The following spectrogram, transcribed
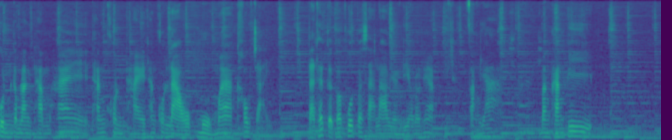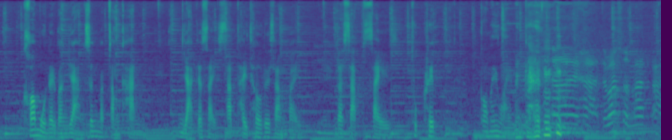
คุณกำลังทำให้ทั้งคนไทย ทั้งคนลาวหมู่มากเข้าใจ แต่ถ้าเกิดว่าพูดภาษาลาวอย่างเดียวแล้วเนี่ยฟังยากบางครั้งพี่ข้อมูลในบางอย่าง ซึ่งแบบสำคัญ อยากจะใส่ซับไตเติลด้วยซ้ำไป แต่สับใส่ทุกคลิปก็ไม่ไหวเหมือนกันใช่ค่ะ แต่ว่าส่วนมากอ่า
